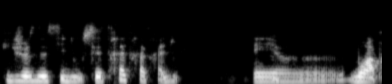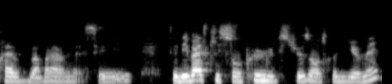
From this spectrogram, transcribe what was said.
quelque chose d'aussi doux. C'est très, très, très doux. Et euh, bon, après, bah, voilà, c'est, des bases qui sont plus luxueuses, entre guillemets.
